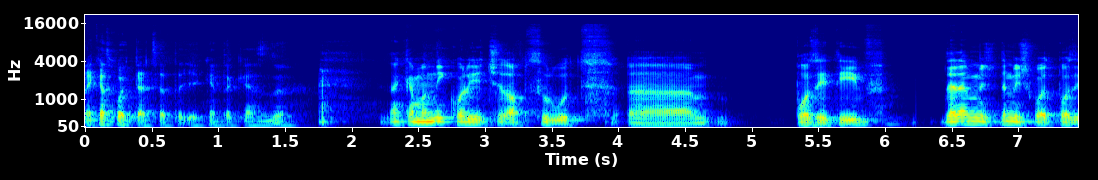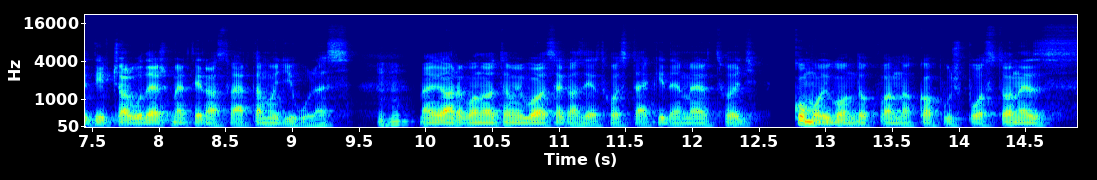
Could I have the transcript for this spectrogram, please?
Neked hogy tetszett egyébként a kezdő? Nekem a Nikolic abszolút uh, pozitív, de nem is, nem is volt pozitív csalódás, mert én azt vártam, hogy jó lesz. Uh-huh. Meg arra gondoltam, hogy valószínűleg azért hozták ide, mert hogy komoly gondok vannak kapus poszton, ez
